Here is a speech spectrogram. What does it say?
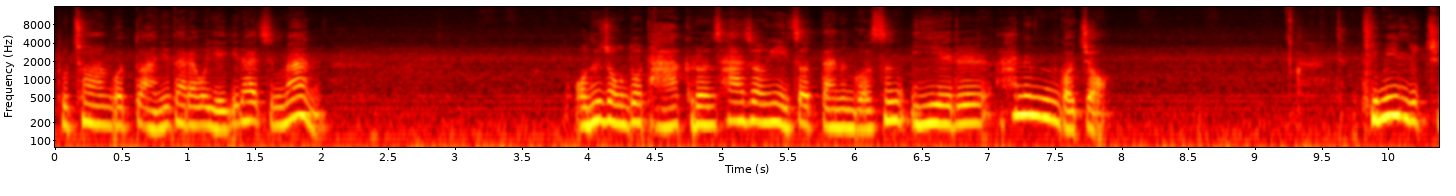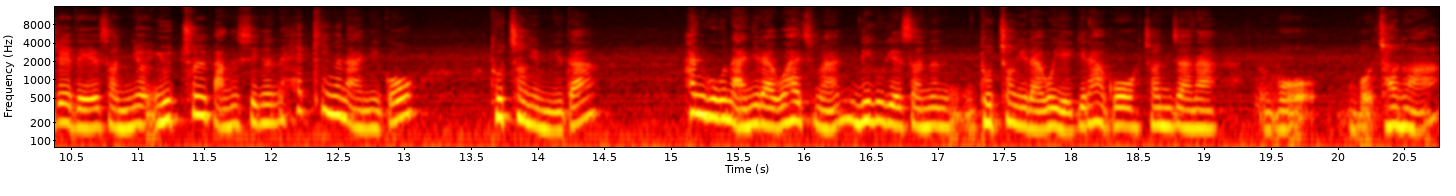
도청한 것도 아니다라고 얘기를 하지만 어느 정도 다 그런 사정이 있었다는 것은 이해를 하는 거죠. 기밀 유출에 대해서는요, 유출 방식은 해킹은 아니고 도청입니다. 한국은 아니라고 하지만 미국에서는 도청이라고 얘기를 하고 전자나 뭐, 뭐 전화,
